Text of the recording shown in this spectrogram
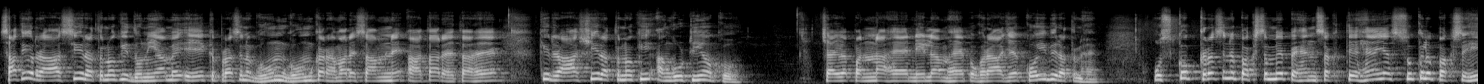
साथियों, राशि रत्नों की दुनिया में एक प्रश्न घूम घूम कर हमारे सामने आता रहता है कि राशि रत्नों की अंगूठियों को, चाहे वह पन्ना है, नीलम है, पुखराज है, कोई भी रत्न है, उसको कृष्ण पक्ष में पहन सकते हैं या शुक्ल पक्ष ही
